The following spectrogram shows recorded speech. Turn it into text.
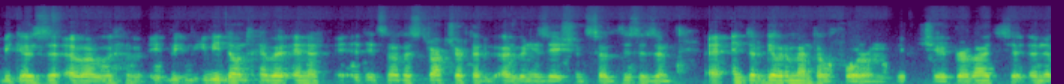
because uh, we, we, don't have a, an, a, it's not a structured organization. So this is an intergovernmental forum which uh, provides a,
